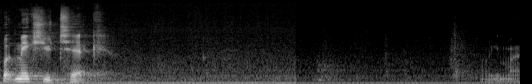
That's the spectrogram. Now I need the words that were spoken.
what makes You Tick? Let me get my.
